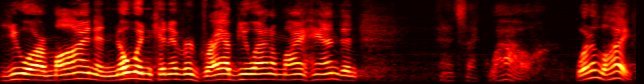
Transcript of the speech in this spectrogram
You are mine, and no one can ever grab you out of my hand. And, and it's like, wow, what a life.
